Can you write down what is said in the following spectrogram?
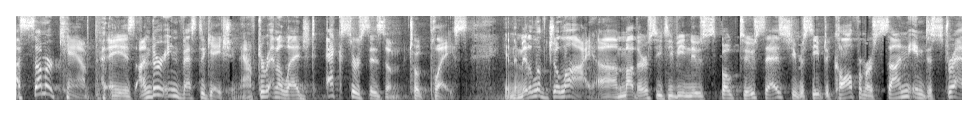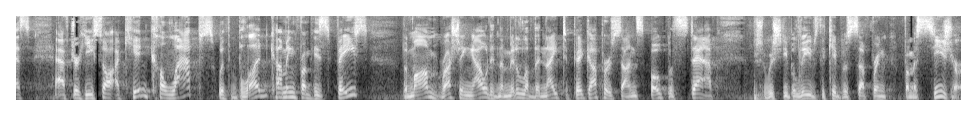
A summer camp is under investigation after an alleged exorcism took place. In the middle of July, a mother CTV News spoke to says she received a call from her son in distress after he saw a kid collapse with blood coming from his face. The mom, rushing out in the middle of the night to pick up her son, spoke with staff, which she believes the kid was suffering from a seizure.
